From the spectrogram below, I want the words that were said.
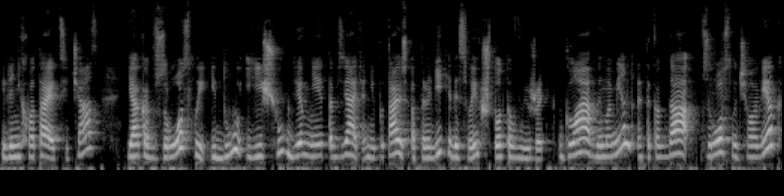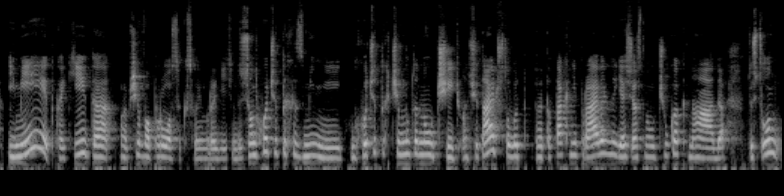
или не хватает сейчас, я как взрослый иду и ищу, где мне это взять, а не пытаюсь от родителей своих что-то выжить. Главный момент это когда взрослый человек имеет какие-то вообще вопросы к своим родителям. То есть он хочет их изменить, он хочет их чему-то научить, он считает, что вот это так неправильно, я сейчас научу как надо. То есть он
